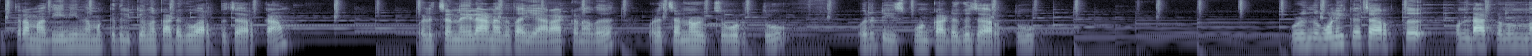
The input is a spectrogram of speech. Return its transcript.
ഇത്ര മതി. ഇനി നമുക്കിതിലേക്കൊന്ന് കടുക് വറുത്ത് ചേർക്കാം. വെളിച്ചെണ്ണയിലാണ് അത് തയ്യാറാക്കണത്. വെളിച്ചെണ്ണ ഒഴിച്ചു കൊടുത്തു. ഒരു ടീസ്പൂൺ കടുക് ചേർത്തു. ഉഴുന്നുപൊളിയൊക്കെ ചേർത്ത് ഉണ്ടാക്കണമെന്ന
